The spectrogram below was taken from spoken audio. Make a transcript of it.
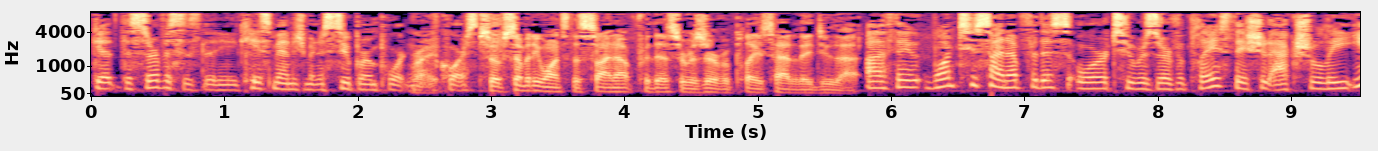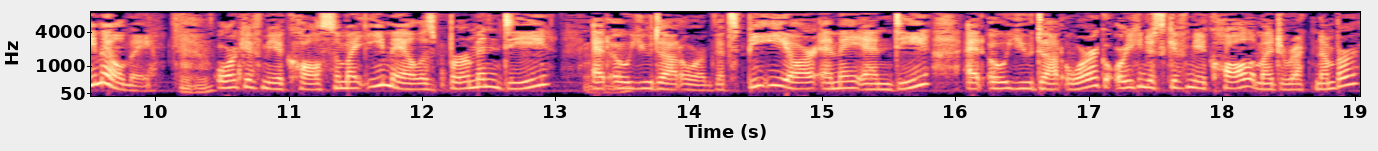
get the services that they need. Case management is super important, of course. So if somebody wants to sign up for this or reserve a place, how do they do that? Uh, if they want to sign up for this or to reserve a place, they should actually email me or give me a call. So my email is bermand at ou.org. That's B-E-R-M-A-N-D at ou.org. Or you can just give me a call at my direct number,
